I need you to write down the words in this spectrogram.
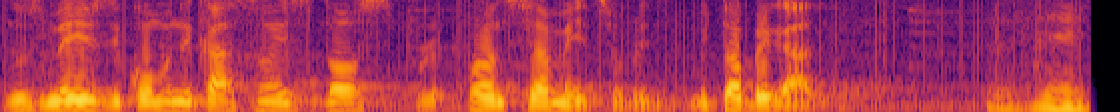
nos meios de comunicação esse nosso pronunciamento, senhor presidente. Muito obrigado. Presidente.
